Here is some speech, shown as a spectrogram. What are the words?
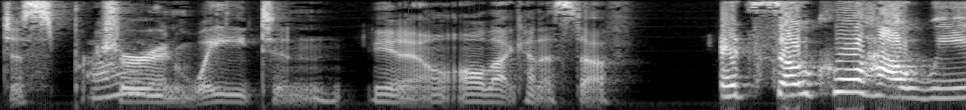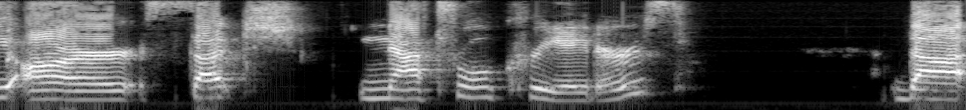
just pressure oh. and weight and you know all that kind of stuff. It's so cool how we are such natural creators that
